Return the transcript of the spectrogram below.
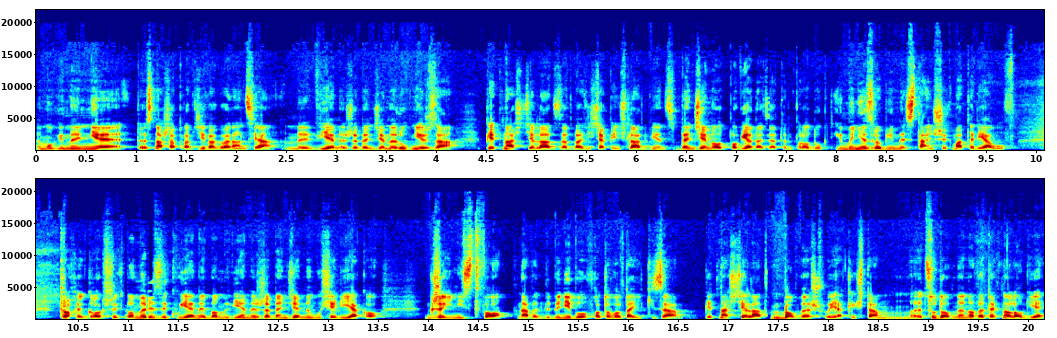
My mówimy nie, to jest nasza prawdziwa gwarancja. My wiemy, że będziemy również za 15 lat, za 25 lat, więc będziemy odpowiadać za ten produkt i my nie zrobimy z tańszych materiałów trochę gorszych, bo my ryzykujemy, bo my wiemy, że będziemy musieli jako grzejnictwo, nawet gdyby nie było fotowoltaiki za 15 lat, bo weszły jakieś tam cudowne nowe technologie,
